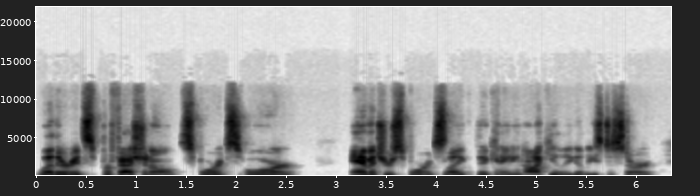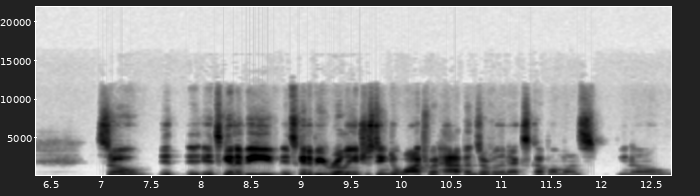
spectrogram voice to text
Whether it's professional sports or amateur sports like the Canadian Hockey League, at least to start. So it, it's going to be it's going to be really interesting to watch what happens over the next couple of months. You know,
